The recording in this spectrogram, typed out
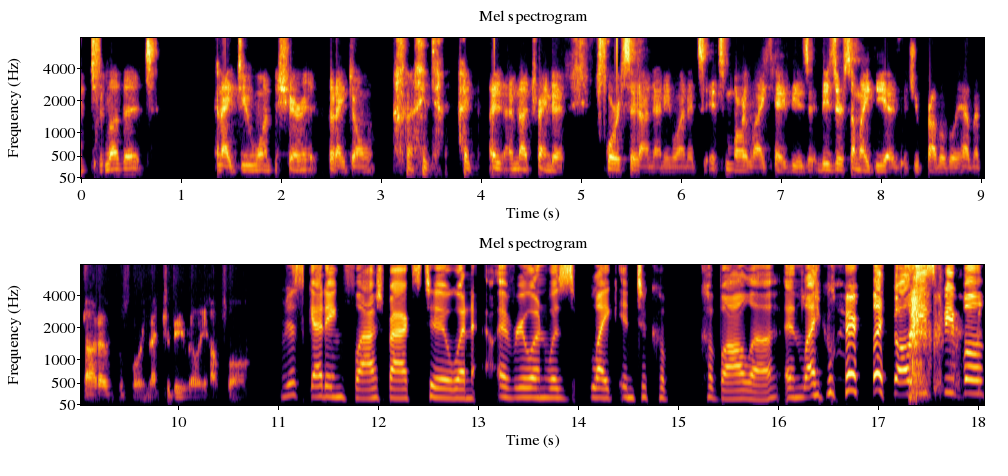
do love it and I do want to share it, but I don't. I, I'm not trying to force it on anyone. It's it's more like, hey, these these are some ideas that you probably haven't thought of before that could be really helpful. I'm just getting flashbacks to when everyone was like into Ka- Kabbalah and like where like all these people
